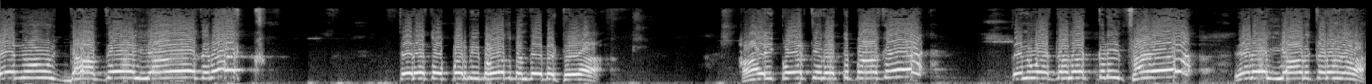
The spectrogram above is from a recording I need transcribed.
ਇਹਨੂੰ ਦਾਦੇ ਯਾਦ ਰੱਖ। ਤੇਰੇ ਤੋਂ ਉੱਪਰ ਵੀ ਬਹੁਤ ਬੰਦੇ ਬੈਠੇ ਆ। ਹਾਈ ਕੋਰਟ ਚ ਰੱਟ ਪਾ ਕੇ ਤੈਨੂੰ ਏਦਾਂ ਦਾ ਸਾਰਾ ਜਿਹੜਾ ਯਾਦ ਕਰਾਂਗਾ।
